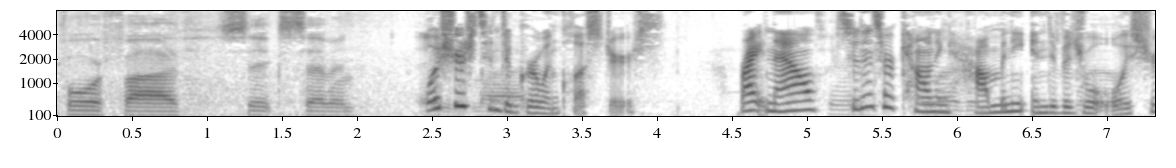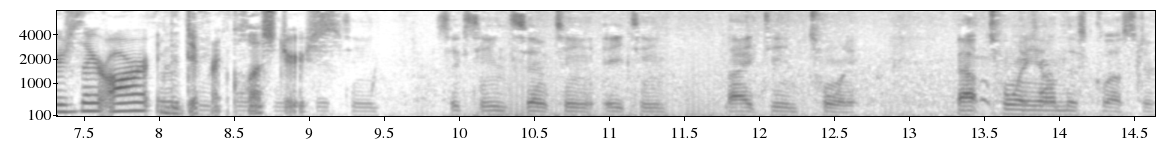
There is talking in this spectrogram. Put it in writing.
four, five, six, seven. Eight, oysters nine. tend to grow in clusters. Right now, students are counting how many individual oysters there are in the different clusters 15, 16, 17, 18, 19, 20. About 20 on this cluster.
